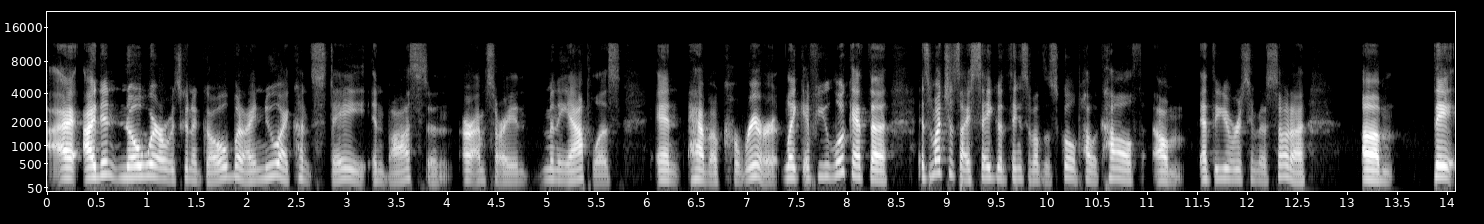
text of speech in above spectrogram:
I, I didn't know where I was going to go, but I knew I couldn't stay in Boston or I'm sorry in Minneapolis and have a career. Like if you look at the as much as I say good things about the School of Public Health um, at the University of Minnesota, um, they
